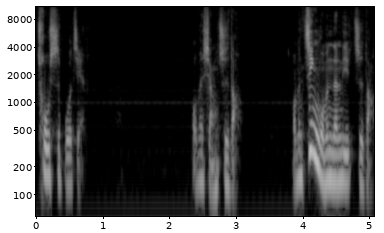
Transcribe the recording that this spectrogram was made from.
抽丝剥茧，我们想知道。我们尽我们能力知道，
